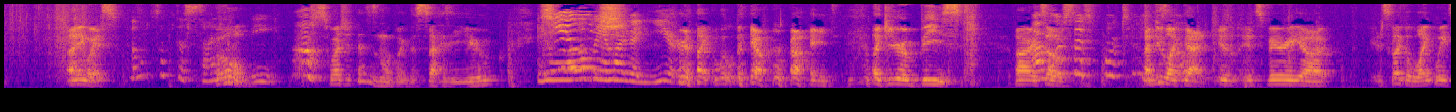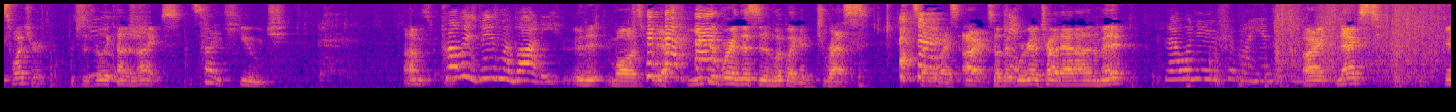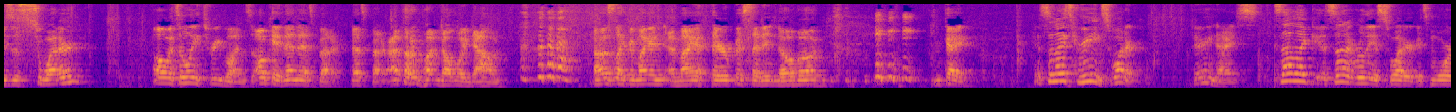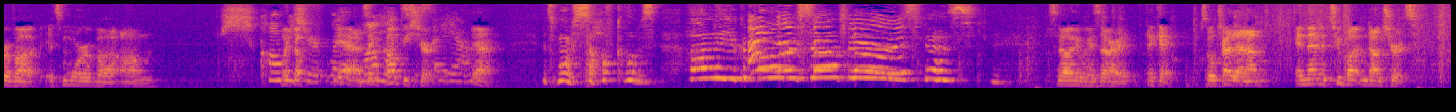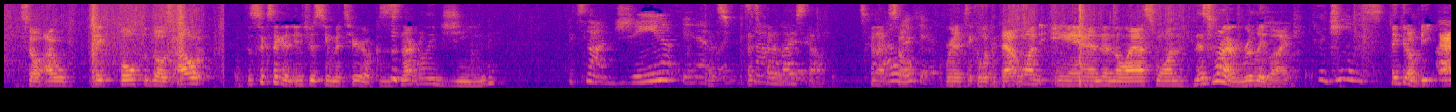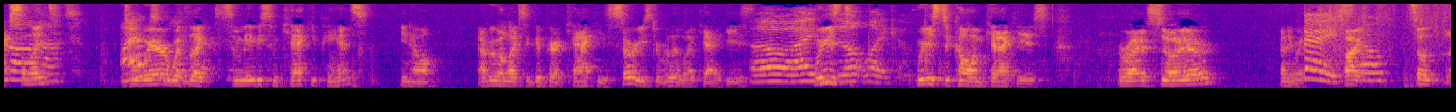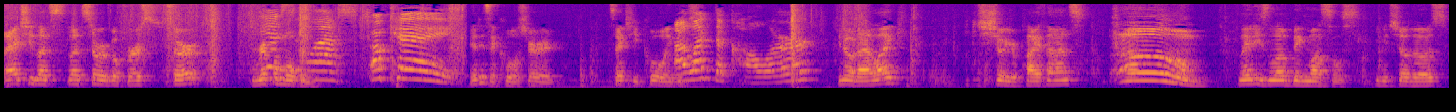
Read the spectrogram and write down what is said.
Anyways, That looks like the size Boom. of me. sweatshirt, that doesn't look like the size of you. It will be in like a year. You're like little, yeah, right. Like you're a beast. All right, I'm so wear size 14. I do like that. It, it's very, uh, it's like a lightweight sweatshirt, which is really kind of nice. It's not huge. I'm, Probably as big as my body. it, it- well, it's, yeah, you could wear this and it look like a dress. So anyways, all right, so that we're gonna try that on in a minute. That wouldn't even fit my hands. in All right, next is a sweater. Oh, it's only three buttons. Okay, then that's better. That's better. I thought it buttoned all the way down. I was like, am I am I a therapist I didn't know about? Okay, it's a nice green sweater. Very nice. It's not like it's not really a sweater. It's more of a it's more of a um Comfy like a shirt. Like yeah, it's like a comfy shirt. say. Yeah. Yeah, it's more soft clothes. Holly, you can I call love soft soft clothes. clothes. Yes. So, anyways, all right, okay. So we'll try that on, and then the two button-down shirts. So I will take both of those out. This looks like an interesting material because it's not really jean. It's not jean. Yeah, That's that's kind of nice though. It's kind of I so. like it. We're gonna take a look at that one, and then the last one. This one I really like. For jeans. I think it'll be Oh, no, no, excellent. I to wear with like that. some maybe some khaki pants. You know, everyone likes a good pair of khakis. Sawyer used to really like khakis. Oh, I We used to- don't like them. We used to call them khakis, right, Sawyer? Anyway, Okay, so all right. So actually, let's let Sawyer go first. Sir, rip yes, them open. last. okay. It is a cool shirt. It's actually cool. You, I like the color. you know what I like? You can show your pythons. Boom! Ladies love big muscles. You can show those.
